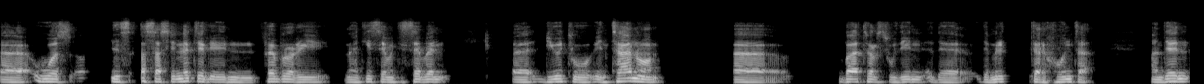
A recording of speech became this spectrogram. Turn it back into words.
uh, who was assassinated in February 1977 uh, due to internal uh, battles within the, the military junta. And then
